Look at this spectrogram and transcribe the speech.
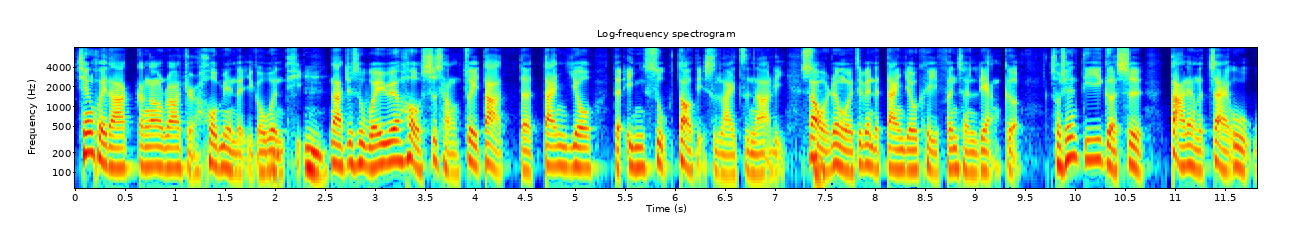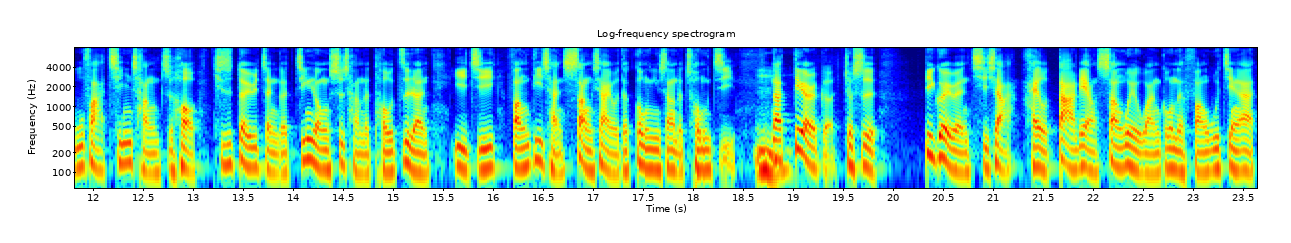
先回答刚刚 Roger 后面的一个问题，嗯，那就是违约后市场最大的担忧的因素到底是来自哪里？那我认为这边的担忧可以分成两个。首先，第一个是大量的债务无法清偿之后，其实对于整个金融市场的投资人以及房地产上下游的供应商的冲击。那第二个就是碧桂园旗下还有大量尚未完工的房屋建案，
